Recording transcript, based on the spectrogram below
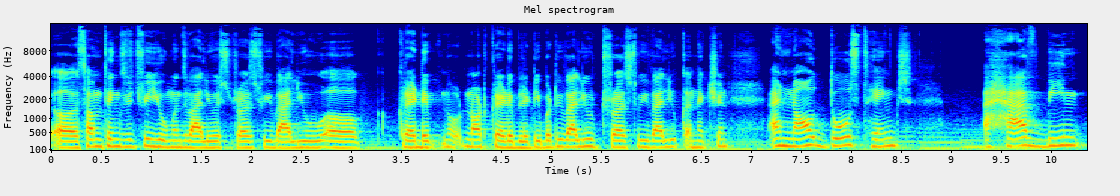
uh, some things which we humans value is trust. We value uh, credi- no, not credibility but we value trust. We value connection. And now those things have been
